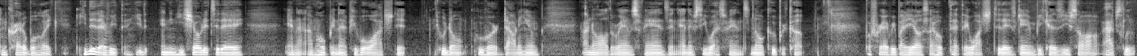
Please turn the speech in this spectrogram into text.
incredible. Like he did everything. He and he showed it today, and I'm hoping that people watched it who don't who are doubting him. I know all the Rams fans and NFC West fans know Cooper Kupp, but for everybody else, I hope that they watched today's game because you saw absolute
